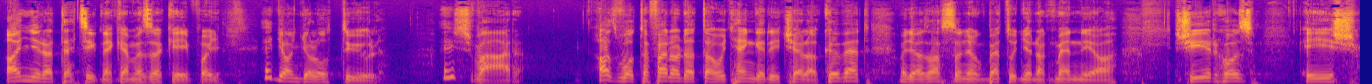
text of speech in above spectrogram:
Annyira tetszik nekem ez a kép, hogy egy angyal ott ül, és vár. Az volt a feladata, hogy hengerítse el a követ, hogy az asszonyok be tudjanak menni a sírhoz, és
